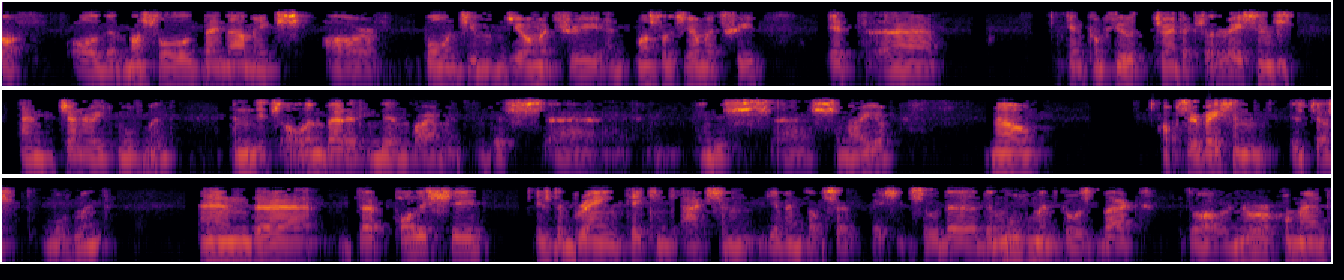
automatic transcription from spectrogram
of all the muscle dynamics, our bone ge geometry and muscle geometry, it uh, can compute joint accelerations and generate movement, and it's all embedded in the environment in this uh, in this uh, scenario. Now, observation is just movement, and uh, the policy is the brain taking action given the observation. So the, the movement goes back to our neural command,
